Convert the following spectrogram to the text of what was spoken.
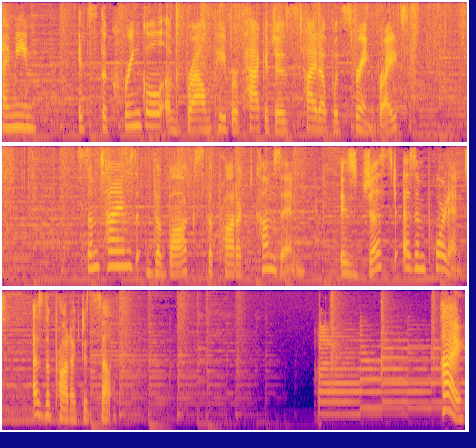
I mean, it's the crinkle of brown paper packages tied up with string, right? Sometimes the box the product comes in is just as important as the product itself. Hi,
